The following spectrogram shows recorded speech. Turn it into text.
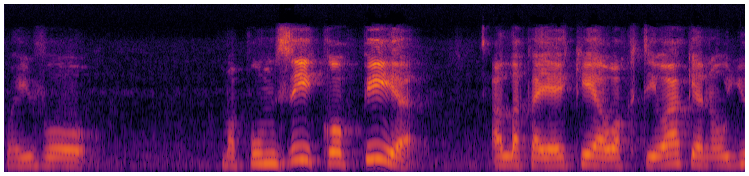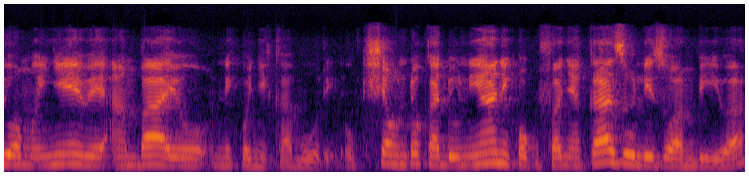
Kwa hivyo mapumziko pia Allah kayaekea wakati wake, anaujua mwenyewe, ambayo ni kwenye kaburi. Ukishaondoka duniani kwa kufanya kazi ulizoambiwa,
